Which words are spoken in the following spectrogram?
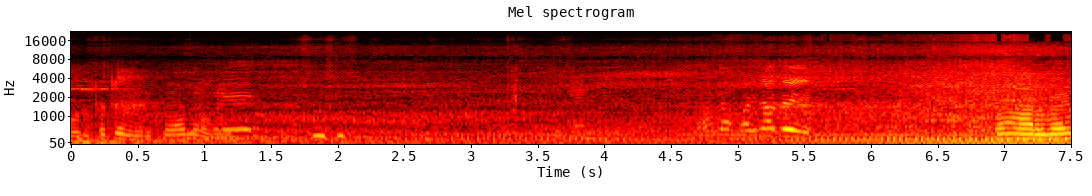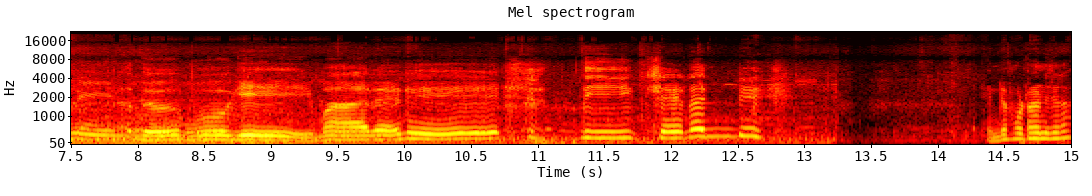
ഒടുക്കത്തെ എടുക്കാനോ പാർവണി അത് മുകി മരനേ ദീക്ഷണന്റെ എന്റെ ഫോട്ടോ കാണിച്ചടാ.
